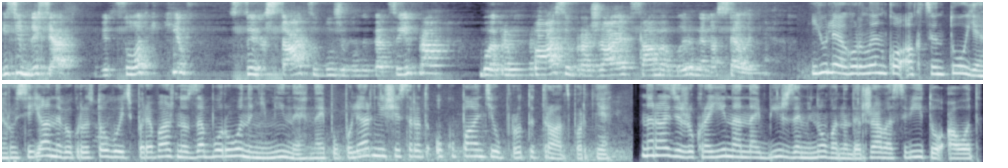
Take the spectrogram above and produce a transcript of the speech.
80% з цих 100 – це дуже велика цифра. Боєприпаси вражають саме мирне населення. Юлія Горленко акцентує, росіяни використовують переважно заборонені міни, найпопулярніші серед окупантів протитранспортні. Наразі ж Україна найбільш замінована держава світу. А от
